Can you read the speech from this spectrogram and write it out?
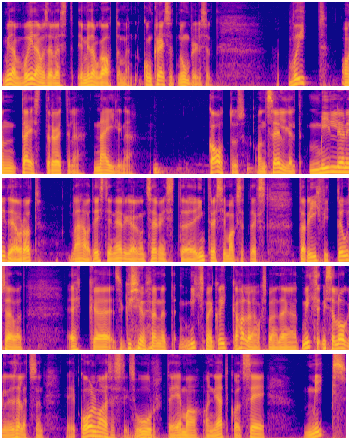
mida me võidame sellest ja mida me kaotame, konkreetselt numbriliselt. võit on täiesti teoreetiline, näiline. Kaotus on selgelt miljonid eurod lähevad Eesti Energia kontsernist äh, intressimakseteks, tariifid tõusevad ehk äh, see küsimus on, et miks me kõike halvemaks peame tegema, et miks, mis see loogiline seletus on? kolmas hästi suur teema on jätkuvalt see, miks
